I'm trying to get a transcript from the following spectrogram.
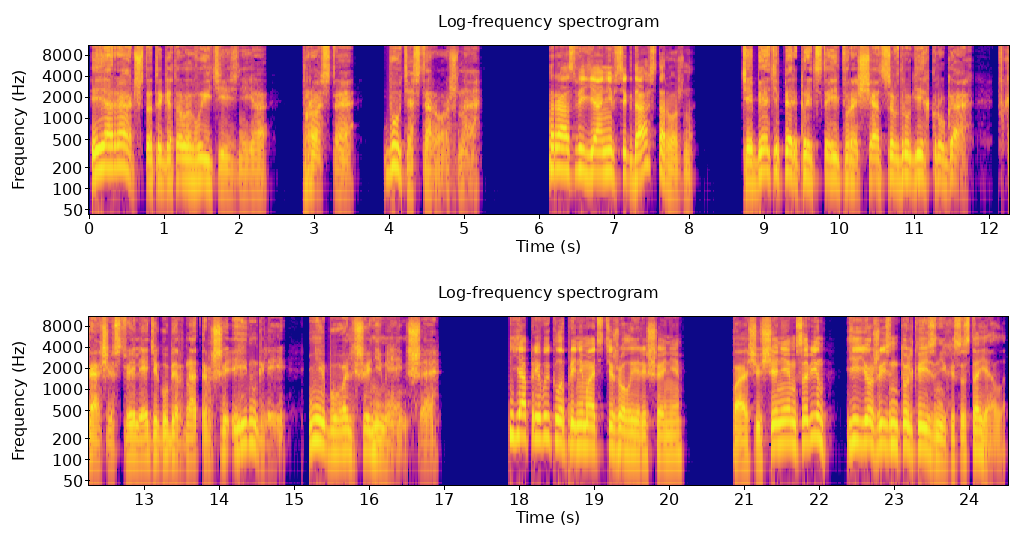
и я рад, что ты готова выйти из нее. Просто будь осторожна». «Разве я не всегда осторожна?» «Тебе теперь предстоит вращаться в других кругах, в качестве леди-губернаторши Инглии, ни больше, ни меньше». «Я привыкла принимать тяжелые решения». По ощущениям Савин, ее жизнь только из них и состояла.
